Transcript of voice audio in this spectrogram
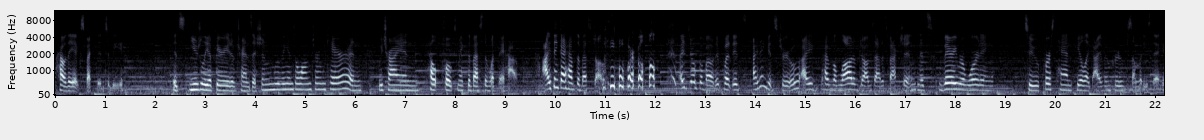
how they expected to be. It's usually a period of transition moving into long-term care and we try and help folks make the best of what they have. I think I have the best job in the world. I joke about it, but it's I think it's true. I have a lot of job satisfaction and it's very rewarding to firsthand feel like I've improved somebody's day.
